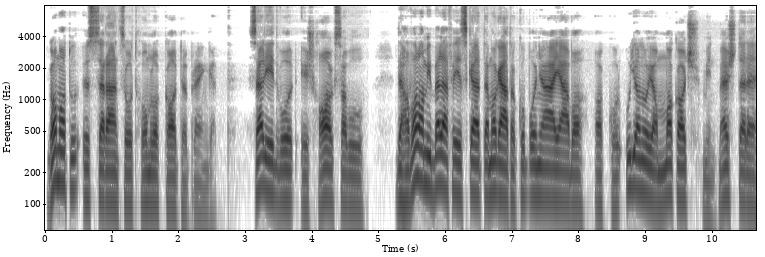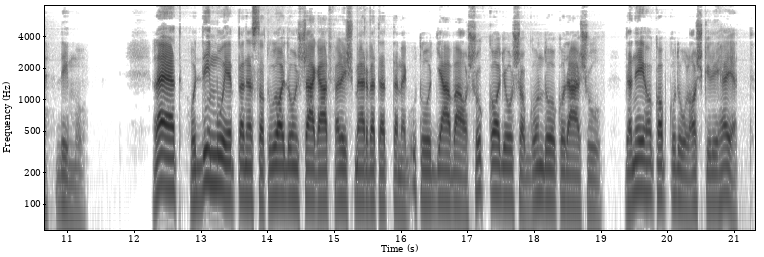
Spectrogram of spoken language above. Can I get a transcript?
Gamatu összeráncolt homlokkal töprengett. Szeléd volt és halkszavú, de ha valami belefészkelte magát a koponyájába, akkor ugyanolyan makacs, mint mestere, Dimmu. Lehet, hogy Dimmu éppen ezt a tulajdonságát felismerve tette meg utódjává a sokkal gyorsabb gondolkodású, de néha kapkodó laskili helyett.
